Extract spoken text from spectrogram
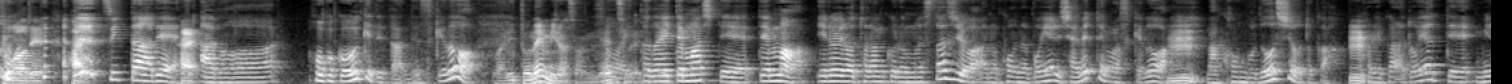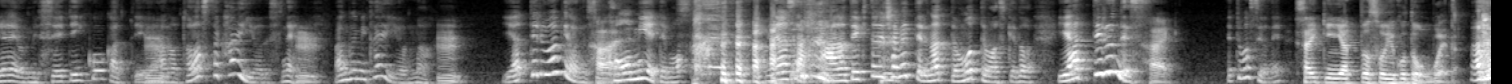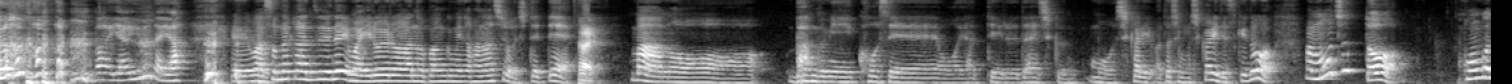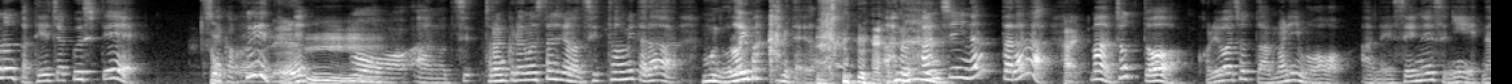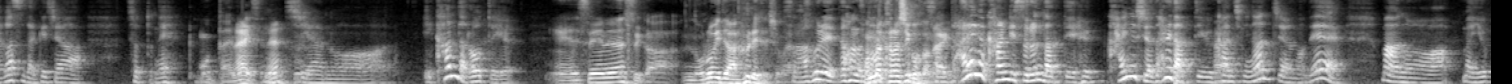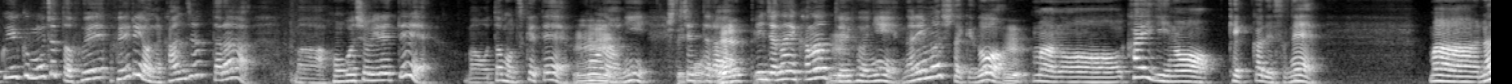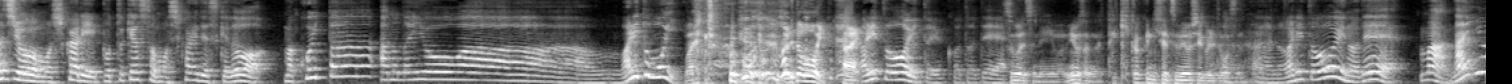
ドアで。はい。ツイッターで、はい あの報告を受けてたんですけど、割とね、皆さんね、そういただいてまして。でまあいろいろトランクルームスタジオあのこんなぼんやり喋ってますけど、ん。まあ、今後どうしようとか、うん。これからどうやって未来を見据えていこうかっていう、うん。あのトラスト会議をですね、うん。番組会議をまあうん。やってるわけなんですよ、はい。こう見えても。皆さんあの適当に喋ってるなって思ってますけどやってるんです。はい。やってますよね。最近やっとそういうことを覚えた。まあいや言うなや、えーまあそんな感じでねまあいろいろあの番組の話をしてて、はい。まああの番組構成をやっている大地君もしっかり私もしっかりですけど、まあ、もうちょっと今後なんか定着してそうんなか増えてねうんうんもうあのツトランクルームスタジオのツイッターを見たらもう呪いばっかみたいな あの感じになったら、はい。まあちょっとこれはちょっとあまりにもあの SNS に流すだけじゃちょっとね。もったいないですね。しあのいかんだろうという。SNS が呪いで溢れてしまいそうます。溢れあのこんな悲しいことはない。そう誰が管理するんだっていう飼い主は誰だっていう感じになっちゃうので、まああのまあゆくゆくもうちょっと増え増えるような感じだったらまあ本腰を入れてまあ、音もつけてコうん。ーナーにしていったらいういいんじゃないかなっていうふうになりましたけど、うん。まああの会議の結果ですねまあラジオもしっかりポッドキャストもしっかりですけど、まあ、こういったあの内容は割と多い。割と割と多い。はい。割と多いということで、そうですね。今美穂さんが的確に説明をしてくれてますね。はい。あの割と多いのでまあ内容がね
